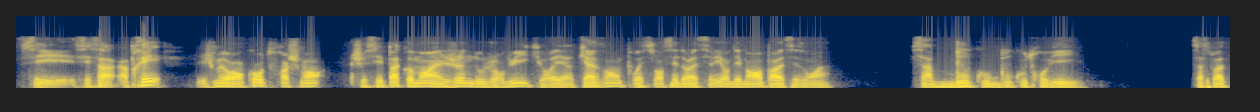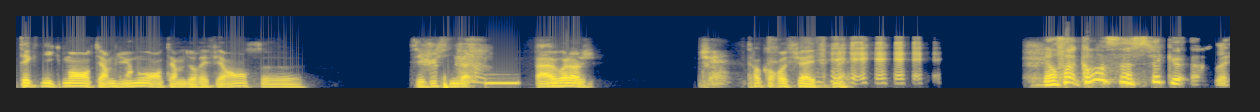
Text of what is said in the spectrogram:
c'est c'est ça. Après, je me rends compte, franchement, je sais pas comment un jeune d'aujourd'hui qui aurait euh, 15 ans pourrait se lancer dans la série en démarrant par la saison 1. Ça a beaucoup, beaucoup trop vieilli. Que ça soit techniquement, en termes d'humour, en termes de référence, euh, c'est juste une... Enfin, voilà. j'ai- T'as encore reçu ASMR. mais enfin, comment ça se fait que ouais,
